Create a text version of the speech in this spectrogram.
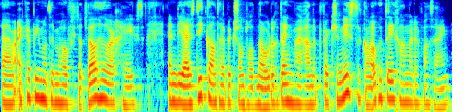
maar ik heb iemand in mijn hoofd die dat wel heel erg heeft. En juist die kant heb ik soms wat nodig. Denk maar aan de perfectionist, dat kan ook een tegenhanger ervan zijn.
